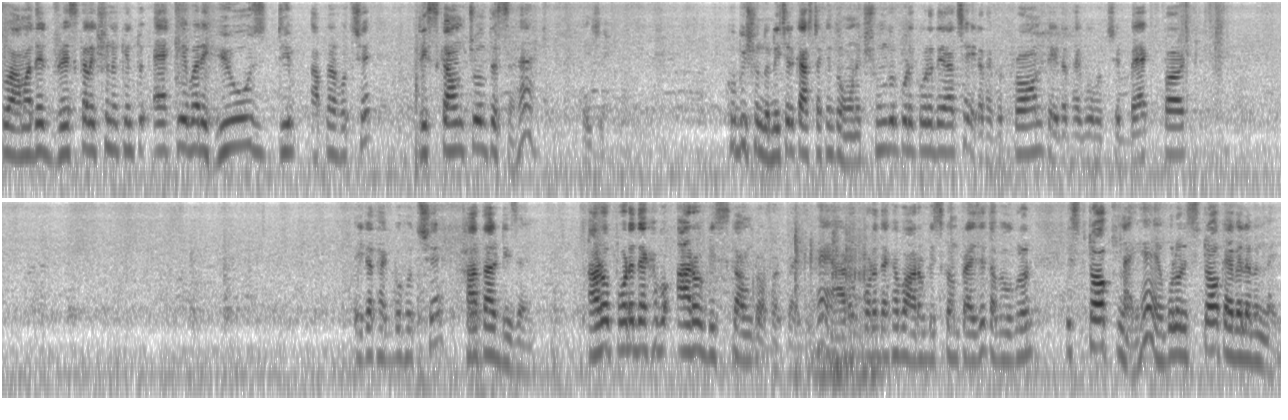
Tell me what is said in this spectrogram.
সো আমাদের ড্রেস কালেকশনে কিন্তু একেবারে হিউজ ডিম আপনার হচ্ছে ডিসকাউন্ট চলতেছে হ্যাঁ? এই যে। খুবই সুন্দর। নিচের কাজটা কিন্তু অনেক সুন্দর করে করে দেওয়া আছে। এটা থাকবে ফ্রন্ট এটা থাকবে হচ্ছে ব্যাক পার্ট এটা থাকবে হচ্ছে হাতার ডিজাইন আরও পরে দেখাবো আরও ডিসকাউন্ট অফার প্রাইসে হ্যাঁ? আরও পরে দেখাবো আরও ডিসকাউন্ট প্রাইসে তবে ওগুলোর স্টক নাই হ্যাঁ? ওগুলোর স্টক অ্যাভেলেবেল নাই।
